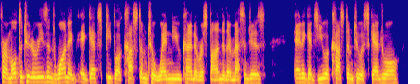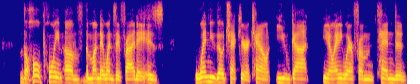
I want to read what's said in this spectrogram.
for a multitude of reasons. One, it, it gets people accustomed to when you kind of respond to their messages, and it gets you accustomed to a schedule. The whole point of the Monday, Wednesday, Friday is when you go check your account, you've got you know anywhere from 10 to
